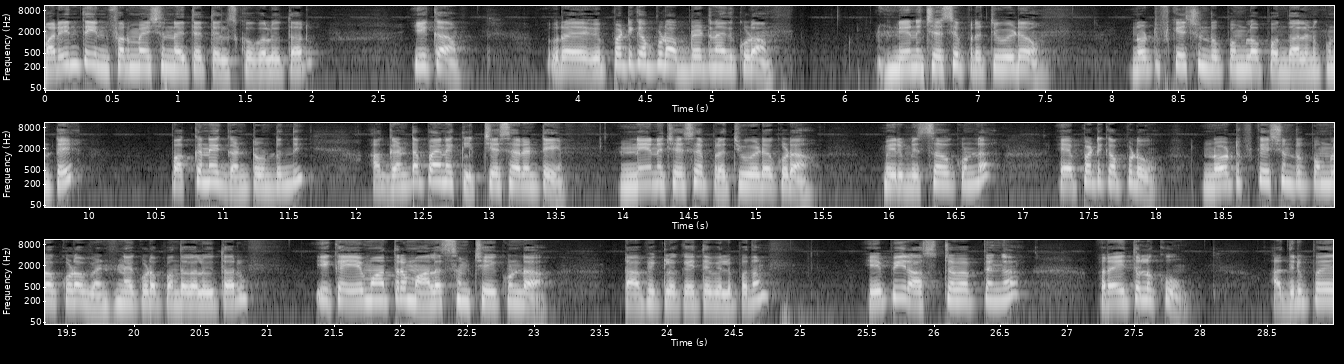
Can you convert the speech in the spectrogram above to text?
మరింత ఇన్ఫర్మేషన్ అయితే తెలుసుకోగలుగుతారు. ఇక ఎప్పటికప్పుడు అప్డేట్ అనేది కూడా నేను చేసే ప్రతి వీడియో నోటిఫికేషన్ రూపంలో పొందాలనుకుంటే పక్కనే గంట ఉంటుంది. ఆ గంట పైన క్లిక్ చేశారంటే నేను చేసే ప్రతి వీడియో కూడా మీరు మిస్ అవ్వకుండా ఎప్పటికప్పుడు నోటిఫికేషన్ రూపంలో కూడా వెంటనే కూడా పొందగలుగుతారు. ఇక ఏమాత్రం ఆలస్యం చేయకుండా టాపిక్లోకి అయితే వెళ్ళిపోదాం. ఏపీ రాష్ట్ర వ్యాప్తంగా రైతులకు అదిరిపోయే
